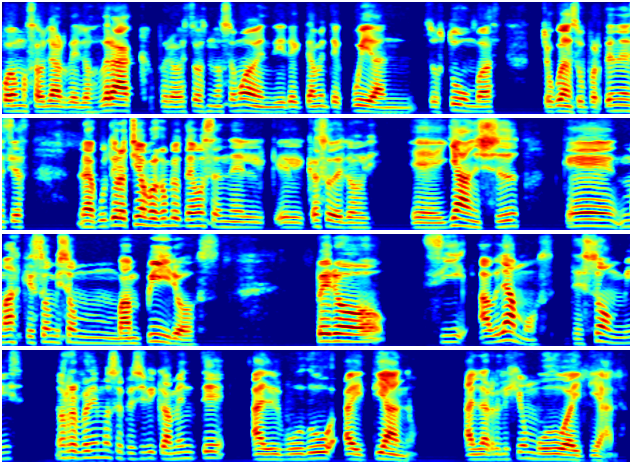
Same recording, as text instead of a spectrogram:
podemos hablar de los Drak, pero estos no se mueven directamente, cuidan sus tumbas cuidan sus pertenencias. En la cultura china, por ejemplo, tenemos en el, caso de los eh, Yanshi, que más que zombies son vampiros. Pero si hablamos de zombies, nos referimos específicamente al vudú haitiano, a la religión vudú haitiana.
